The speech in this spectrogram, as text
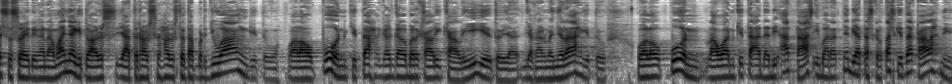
sesuai dengan namanya gitu. Harus ya harus harus tetap berjuang gitu. Walaupun kita gagal berkali-kali gitu ya. Jangan menyerah gitu walaupun lawan kita ada di atas ibaratnya di atas kertas kita kalah nih.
